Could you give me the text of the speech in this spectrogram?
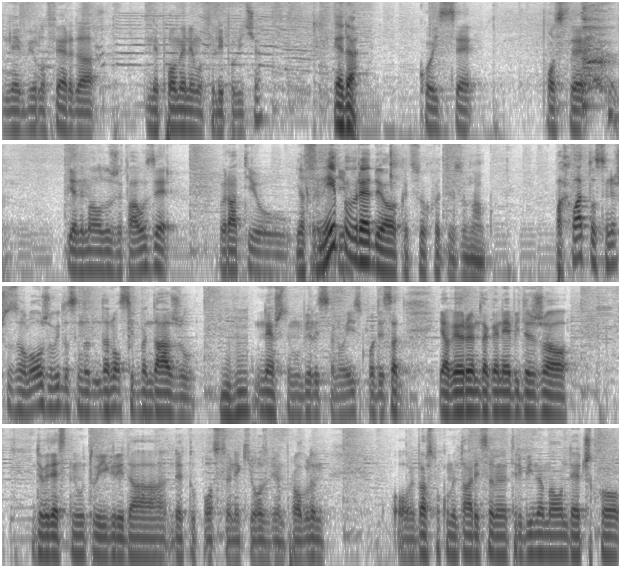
ne bi bilo fair da ne pomenemo Filipovića, E da, koji se posle jedne malo duže pauze vratio u... jel se nije povredio ovo kad se uhvatio za nogu? Pa hvatao se nešto za ložu, vidio sam da, da nosi bandažu, Mhm. nešto je mu bilisano ispod. I sad, ja verujem da ga ne bi držao 90 minuta u igri, da, da je tu postoje neki ozbiljan problem. Ovaj, baš smo komentarisali na tribinama, on dečko,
